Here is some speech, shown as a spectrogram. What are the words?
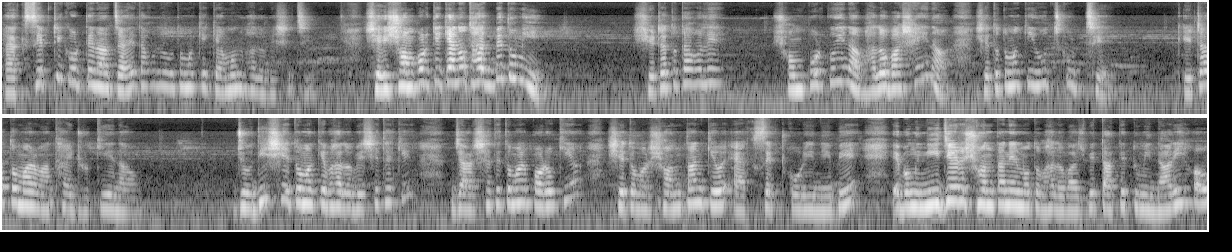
অ্যাকসেপ্টই করতে না চায়, তাহলে ও তোমাকে কেমন ভালোবেসেছে? সেই সম্পর্কে কেন থাকবে তুমি? সেটা তো তাহলে সম্পর্কই না, ভালোবাসাই না, সে তো তোমাকে ইউজ করছে। এটা তোমার মাথায় ঢুকিয়ে নাও। যদি সে তোমাকে ভালোবেসে থাকে, যার সাথে তোমার পরকীয়া, সে তোমার সন্তানকেও অ্যাকসেপ্ট করে নেবে এবং নিজের সন্তানের মতো ভালোবাসবে, তাতে তুমি নারী হও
